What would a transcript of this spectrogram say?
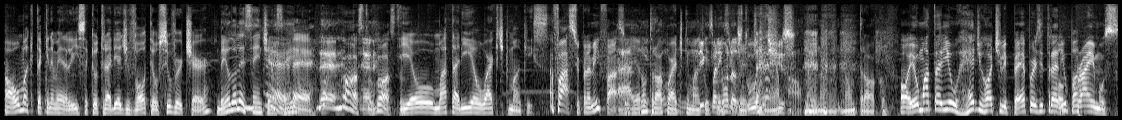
Ó, uma que tá aqui na minha lista que eu traria de volta é o Silverchair. Bem adolescente essa, hein? É. É, gosto, é. gosto. E eu mataria o Arctic Monkeys. Ah, Fácil, pra mim fácil. Ah, eu não troco o Arctic Monkeys ligo pra nenhuma das duas, é difícil. Não, não, não troco. Ó, eu mataria o Red Hot Chili Peppers e traria Opa. o Primus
